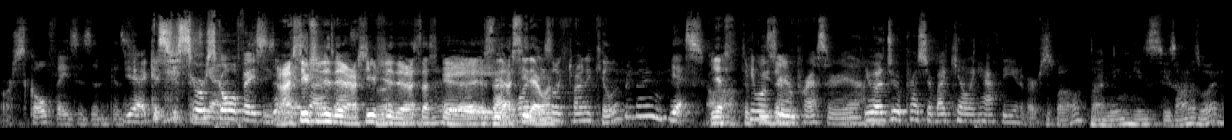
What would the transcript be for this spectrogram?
Or skull faces him because Yeah, because his Yeah. skull faces him. I see what you did there. I see what you did there. That's, that's good. I Is see, that I see when that he's like trying to kill everything? Yes, uh-huh. Yes, he wants please to impress her. Yeah. he wanted to impress her by killing half the universe. Well, I mean, he's he's on his way.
